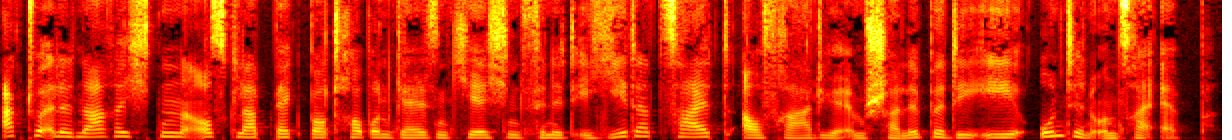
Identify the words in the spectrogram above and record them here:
Aktuelle Nachrichten aus Gladbeck, Bottrop und Gelsenkirchen findet ihr jederzeit auf radio und in unserer App.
